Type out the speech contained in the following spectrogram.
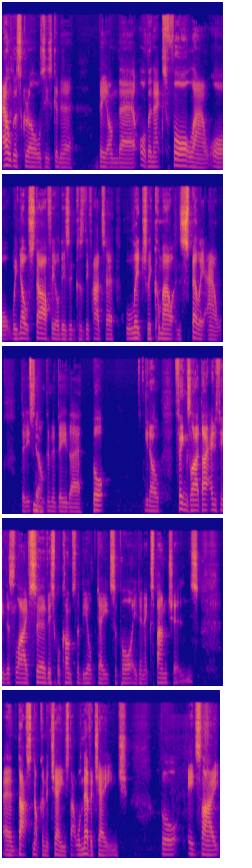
Elder Scrolls is going to be on there or the next Fallout or we know Starfield isn't because they've had to literally come out and spell it out that it's Yeah. not going to be there. But you know, things like that, anything that's live service will constantly be updated, supported, and expansions. And that's not going to change. That will never change. But it's like,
